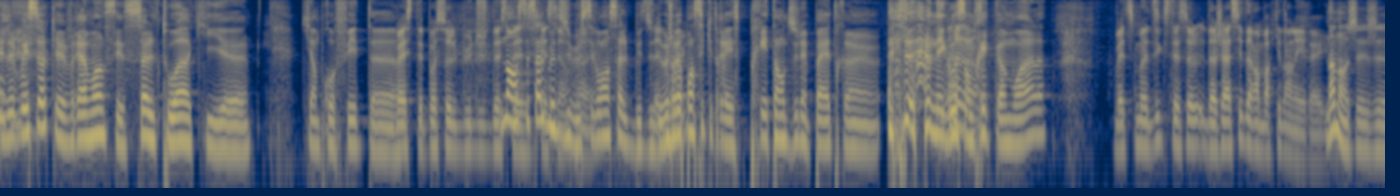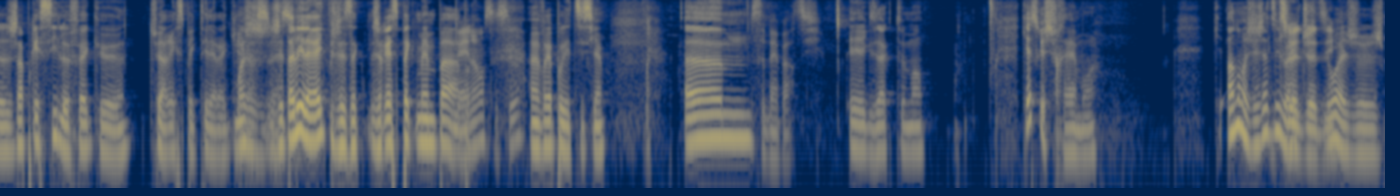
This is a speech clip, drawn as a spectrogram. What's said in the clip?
J'ai l'impression que vraiment c'est seul toi qui, euh, qui en profite. euh. Ben, c'était pas ça le but du non, c'est ça le but du Ouais. C'est vraiment ça le but du le J'aurais but. pensé que tu aurais prétendu ne pas être un, un égocentrique comme moi, là. Ben, tu m'as dit que c'était ça. J'ai essayé de rembarquer dans les règles. Non, non, j'apprécie le fait que tu as respecté les règles. Moi, j'établis les règles puis je, je respecte même pas Ben non, c'est ça. un vrai politicien. Euh, C'est bien parti. exactement. Qu'est-ce que je ferais, moi? Ah non, mais j'ai déjà dit. Tu l'as déjà dit. Ouais, je, je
